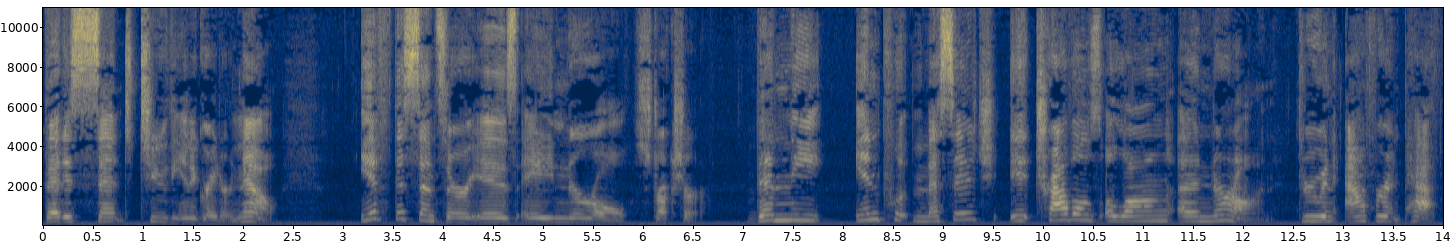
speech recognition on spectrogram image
that is sent to the integrator. Now, if the sensor is a neural structure, then the input message, it travels along a neuron through an afferent path.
